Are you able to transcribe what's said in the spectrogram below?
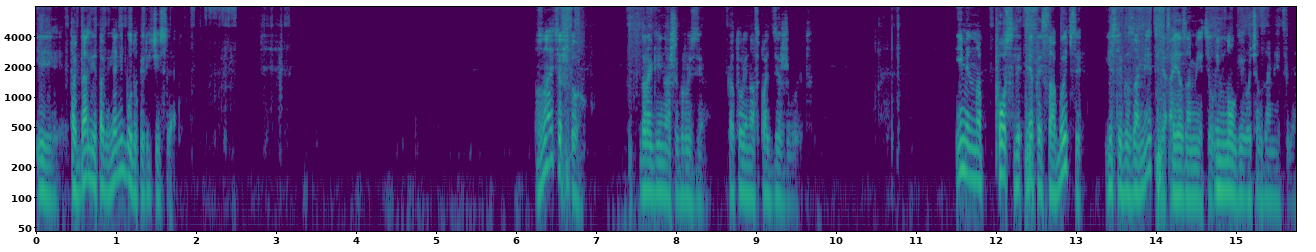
и так далее, и так далее. Я не буду перечислять. Знаете что, дорогие наши грузины, которые нас поддерживают? Именно после этой события, если вы заметили, а я заметил, и многие очень заметили,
